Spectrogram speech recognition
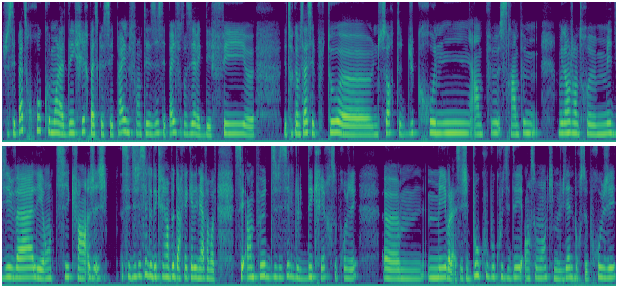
je sais pas trop comment la décrire parce que c'est pas une fantaisie, c'est pas une fantaisie avec des fées, des trucs comme ça. C'est plutôt une sorte d'uchronie, un peu, ce sera un peu mélange entre médiéval et antique. Enfin, c'est difficile de décrire un peu Dark Academia. Enfin bref, c'est un peu difficile de le décrire ce projet. Euh, mais voilà, j'ai beaucoup, beaucoup d'idées en ce moment qui me viennent pour ce projet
